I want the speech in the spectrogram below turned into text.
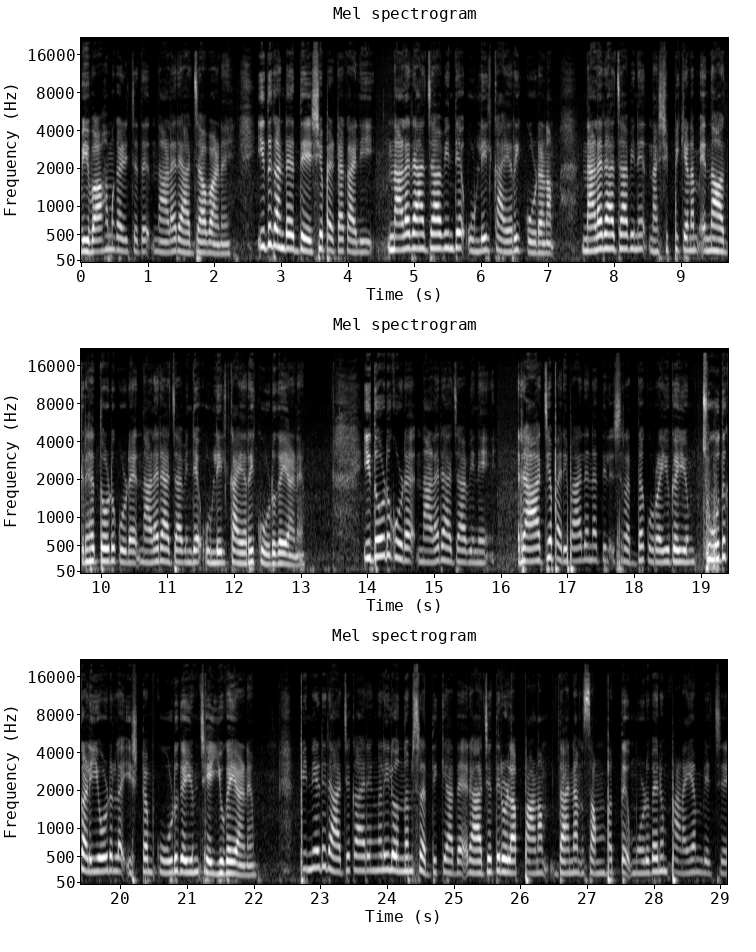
വിവാഹം കഴിച്ചത് നളരാജാവാണ്. " ഇത് കണ്ട് ദേഷ്യപ്പെട്ട കലി നളരാജാവിന്റെ ഉള്ളിൽ കയറി കൂടണം നളരാജാവിനെ നശിപ്പിക്കണം എന്ന ആഗ്രഹത്തോടു കൂടെ നളരാജാവിന്റെ ഉള്ളിൽ കയറിക്കൂടുകയാണ്. ഇതോടുകൂടെ നളരാജാവിനെ രാജ്യപരിപാലനത്തിൽ ശ്രദ്ധ കുറയുകയും ചൂതുകളിയോടുള്ള ഇഷ്ടം കൂടുകയും ചെയ്യുകയാണ്. പിന്നീട് രാജ്യകാര്യങ്ങളിലൊന്നും ശ്രദ്ധിക്കാതെ രാജ്യത്തിലുള്ള പണം, ധനം, സമ്പത്ത് മുഴുവനും പണയം വെച്ച്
